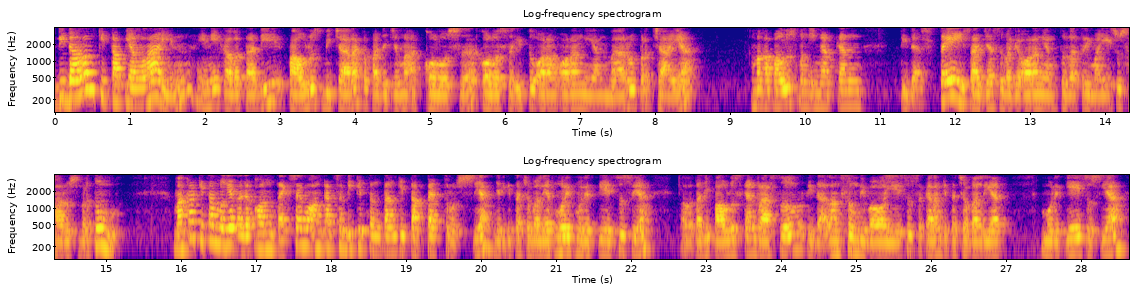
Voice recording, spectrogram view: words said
di dalam kitab yang lain, ini kalau tadi Paulus bicara kepada jemaat Kolose, Kolose itu orang-orang yang baru percaya, maka Paulus mengingatkan tidak stay saja sebagai orang yang telah terima Yesus harus bertumbuh. Maka kita melihat ada konteks. Saya mau angkat sedikit tentang kitab Petrus ya. Jadi kita coba lihat murid-murid Yesus ya. Kalau tadi Paulus kan rasul tidak langsung dibawa Yesus, sekarang kita coba lihat murid Yesus ya.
